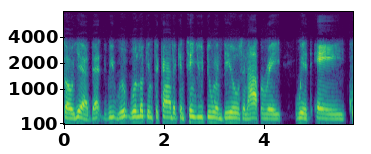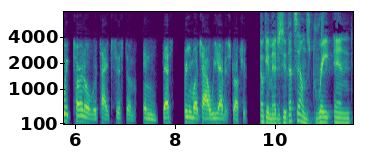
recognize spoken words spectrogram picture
So yeah, that we we're, we're looking to kind of continue doing deals and operate with a quick turnover type system, and that's pretty much how we have it structured. Okay, Majesty, that sounds great. And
